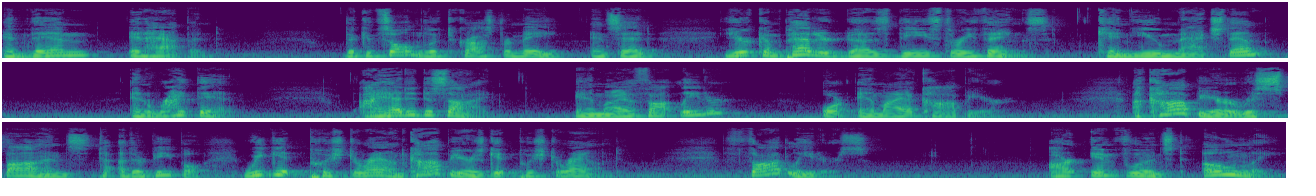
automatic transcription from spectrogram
and then it happened. The consultant looked across from me and said, Your competitor does these three things. Can you match them? And right then, I had to decide am I a thought leader or am I a copier? A copier responds to other people. We get pushed around. Copiers get pushed around. Thought leaders are influenced only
